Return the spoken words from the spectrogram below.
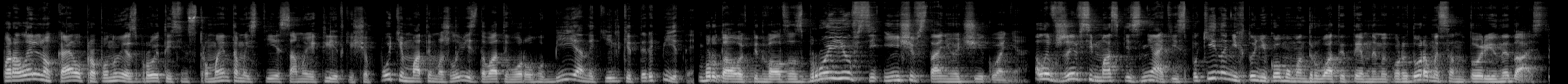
Паралельно Кайл пропонує зброїтись інструментами з тієї самої клітки, щоб потім мати можливість давати ворогу бій, а не тільки терпіти. Брутали в підвал за зброєю, всі інші в стані очікування. Але вже всі маски зняті, і спокійно ніхто нікому мандрувати темними коридорами санаторію не дасть.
